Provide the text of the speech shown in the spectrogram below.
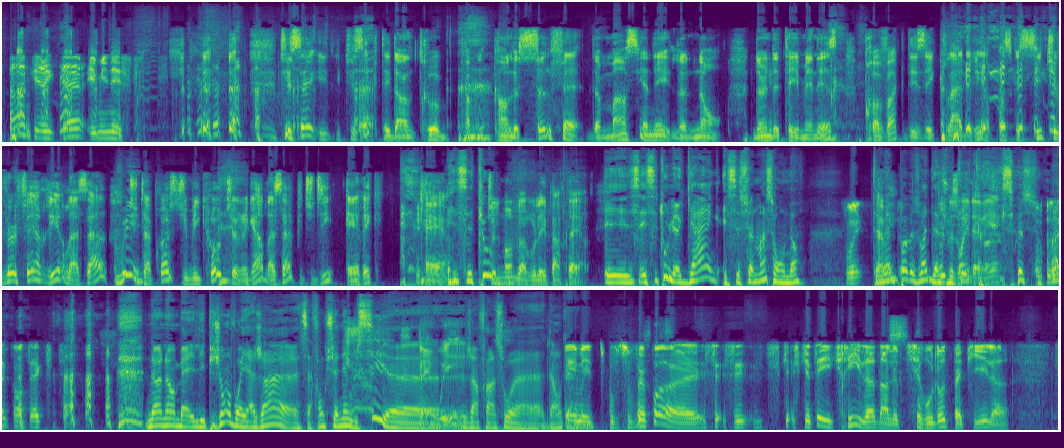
tant qu'Eric Kerr est ministre. Tu sais, tu sais que tu es dans le trouble comme, quand le seul fait de mentionner le nom d'un de tes ministres provoque des éclats de rire. Parce que si tu veux faire rire la salle, Oui. tu t'approches du micro, tu regardes la salle, puis tu dis Eric Kerr. et c'est tout. Tout le monde va rouler par terre. Et c'est c'est tout le gang, et c'est seulement son nom. Oui. T'as Ah même pas besoin d'ajouter besoin de rien. que ce contexte. Non, non, mais les pigeons voyageurs, euh, ça fonctionnait aussi, euh, Ben oui. Jean-François. Donc, Oui, euh, mais tu, tu pouvais pas. euh, ce, qui était écrit là dans le petit rouleau de papier là,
